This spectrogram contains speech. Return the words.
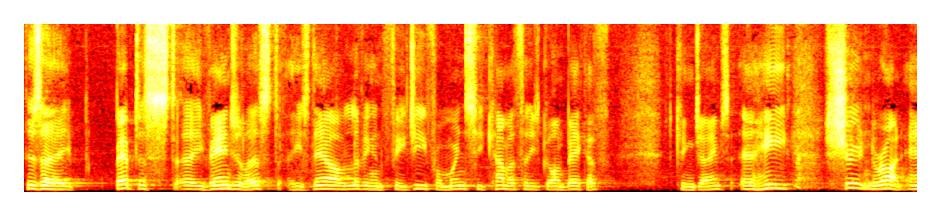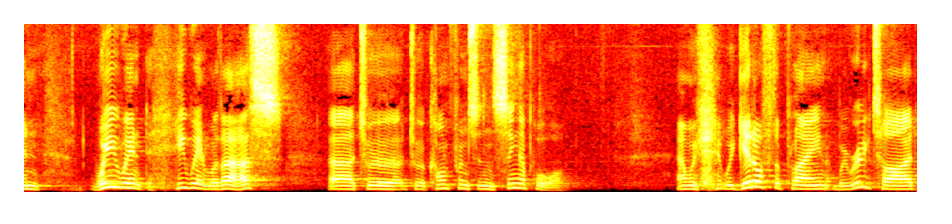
There's a Baptist evangelist, he's now living in Fiji from whence he cometh, and he's gone backeth. King James, and he shooting the right. And we went, he went with us uh, to, a, to a conference in Singapore. And we, we get off the plane, we're really tired,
